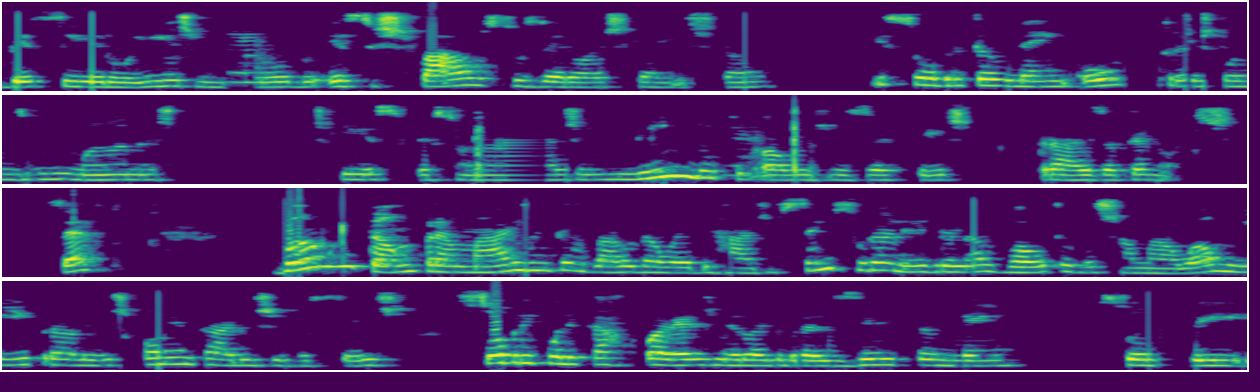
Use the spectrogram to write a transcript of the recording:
desse heroísmo todo, esses falsos heróis que aí estão, e sobre também outras questões humanas que esse personagem lindo que Paulo José fez traz até nós, certo? Vamos então para mais um intervalo da Web Rádio Censura Livre. Na volta eu vou chamar o Almir para ler os comentários de vocês sobre Policarpo Quaresma, herói do Brasil, e também sobre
